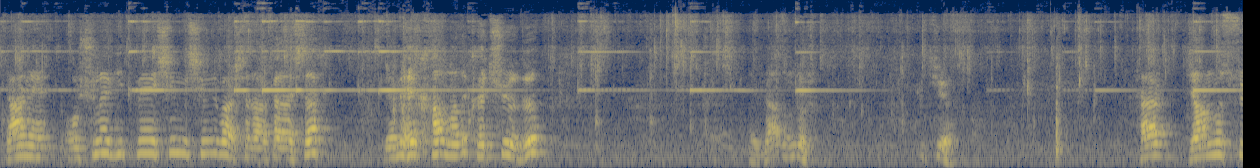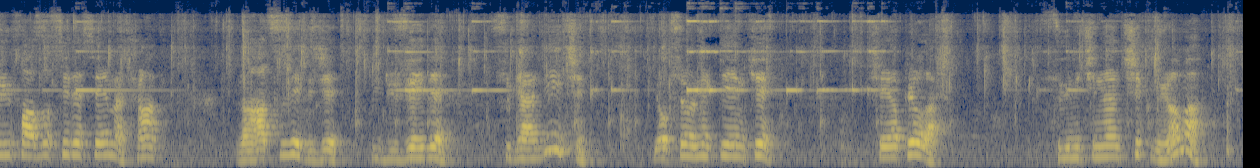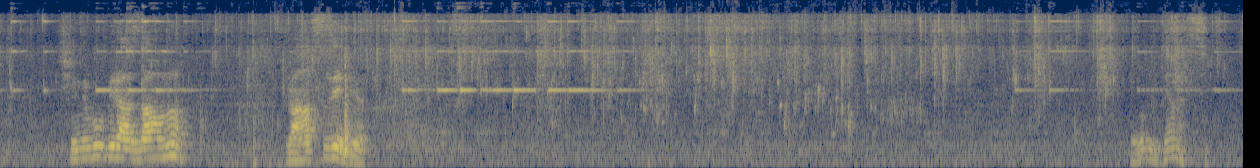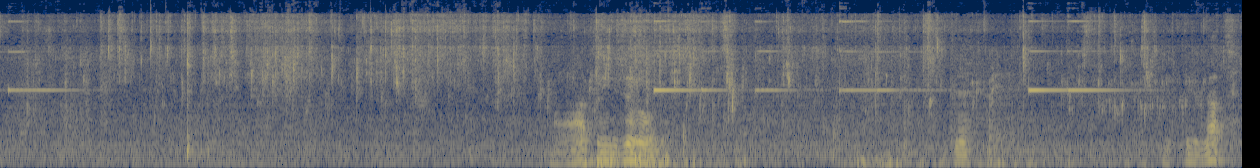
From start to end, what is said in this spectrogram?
Hı. Yani hoşuna gitmeye şimdi şimdi başladı arkadaşlar. Demeye kalmadı kaçıyordu. Evladım dur. Bitiyor. Her canlı suyu fazlasıyla sevmez. Şu an rahatsız edici bir düzeyde su geldiği için. Yoksa örnek diyelim ki şey yapıyorlar. Suyun içinden çıkmıyor ama şimdi bu biraz daha onu rahatsız ediyor. Oğlum gidemezsin. Aa, ne güzel oldu. Gel. Evlat.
